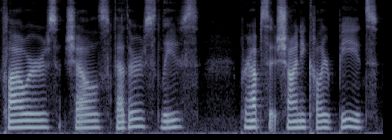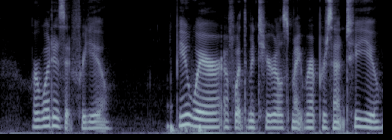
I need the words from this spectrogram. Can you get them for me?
flowers, shells, feathers, leaves? Perhaps it's shiny colored beads. Or what is it for you? Be aware of what the materials might represent to you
